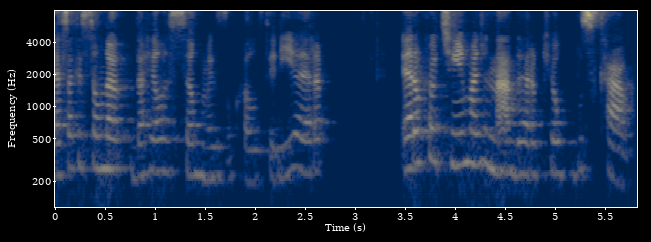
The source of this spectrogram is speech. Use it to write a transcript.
essa questão da, da relação mesmo com a loteria era, era o que eu tinha imaginado, era o que eu buscava.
